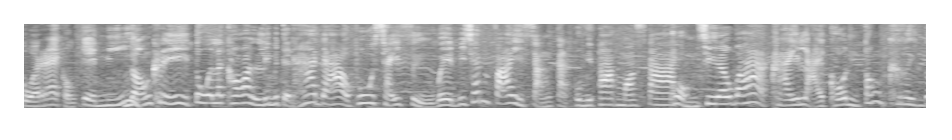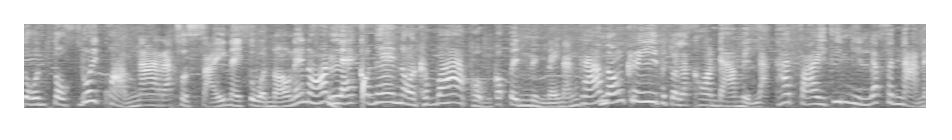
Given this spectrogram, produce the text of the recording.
ตัวแรกของเกมนี้ น้องครีตัวละครลิมิเต็ด5ดาว ผู้ใช้สื่อเวทวิชั่นไฟ สังกัดภูมิภาคมอนสตาร์ผมเชื่อว่าใครหลายคนต้องเคยโดนตกด้วยความน่ารักสดใสในตัวน้องแน่นอน และก็แน่นอนครับว่าผมก็เป็นหนึ่งในนั้นครับ น้องครีเป็นตัวละครดาเมจหลักธาตุไฟที่มีลักษณะใน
